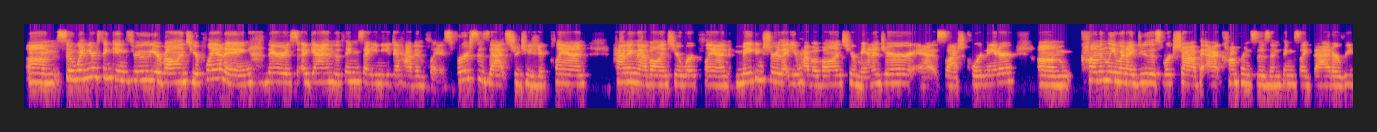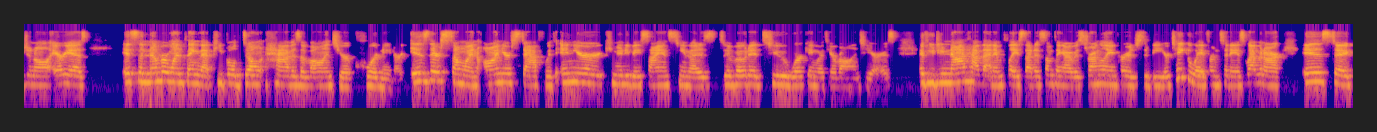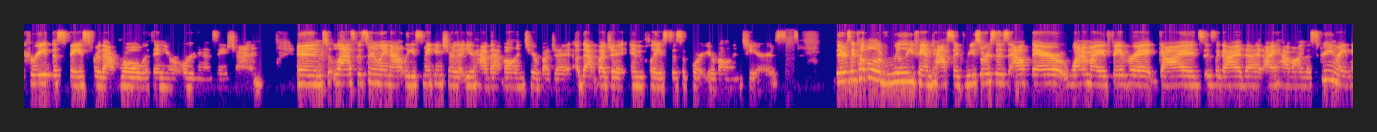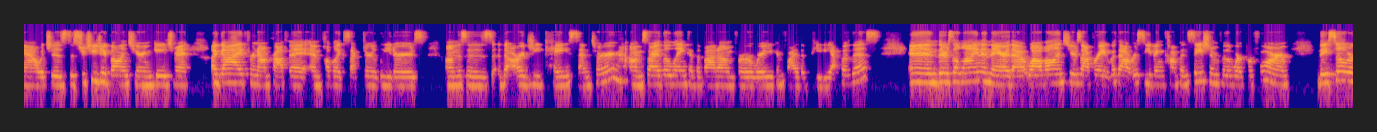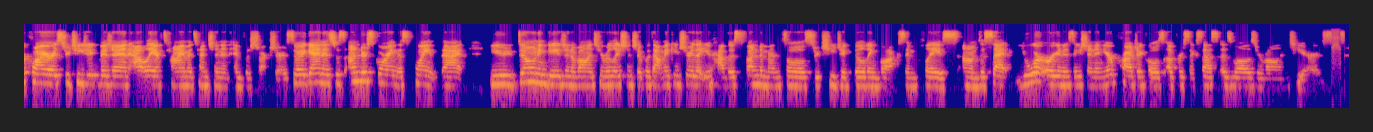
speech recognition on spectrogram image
Um, so when you're thinking through your volunteer planning, there's again the things that you need to have in place. First is that strategic plan having that volunteer work plan, making sure that you have a volunteer manager slash coordinator. Um, commonly, when I do this workshop at conferences and things like that or regional areas, it's the number one thing that people don't have as a volunteer coordinator. Is there someone on your staff within your community based science team that is devoted to working with your volunteers? If you do not have that in place, that is something I would strongly encourage to be your takeaway from today's webinar is to create the space for that role within your organization. And last but certainly not least, making sure that you have that volunteer budget, uh, that budget in place to support your volunteers there's a couple of really fantastic resources out there. One of my favorite guides is the guide that I have on the screen right now, which is the Strategic Volunteer Engagement, a guide for nonprofit and public sector leaders um, this is the RGK Center. Um, so I have the link at the bottom for where you can find the PDF of this. And there's a line in there that while volunteers operate without receiving compensation for the work performed, they still require a strategic vision, outlay of time, attention, and infrastructure. So again, it's just underscoring this point that you don't engage in a volunteer relationship without making sure that you have those fundamental strategic building blocks in place um, to set your organization and your project goals up for success as well as your volunteers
